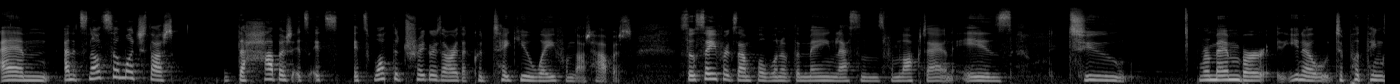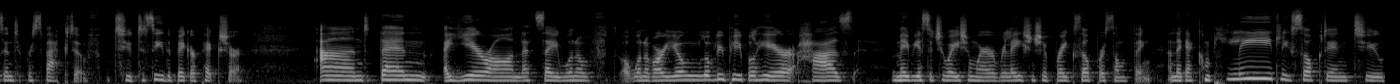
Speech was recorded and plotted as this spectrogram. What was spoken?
Um, and it's not so much that the habit, it's, it's, it's what the triggers are that could take you away from that habit. So, say, for example, one of the main lessons from lockdown is to remember, you know, to put things into perspective, to, to see the bigger picture. And then a year on, let's say one of one of our young lovely people here has maybe a situation where a relationship breaks up or something and they get completely sucked into,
